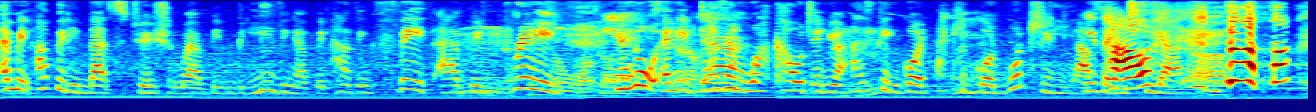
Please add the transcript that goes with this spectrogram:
I mean, I've been in that situation where I've been believing, I've been having faith, I've been mm, praying, don't work out. you know, Yes. and it doesn't work out, and you're mm-hmm. asking God, Aki, mm-hmm. God, what really happened here? you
